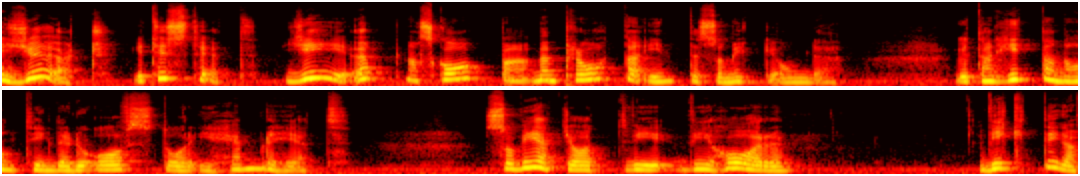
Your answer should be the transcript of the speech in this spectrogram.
gjort i tysthet. Ge, öppna, skapa, men prata inte så mycket om det. Utan hitta någonting där du avstår i hemlighet. Så vet jag att vi, vi har viktiga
